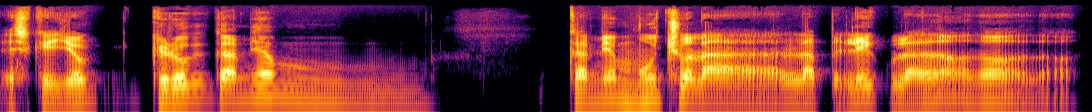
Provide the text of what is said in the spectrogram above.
es, que yo creo que cambian, cambian mucho la, película, ¿no? No, ¿no?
